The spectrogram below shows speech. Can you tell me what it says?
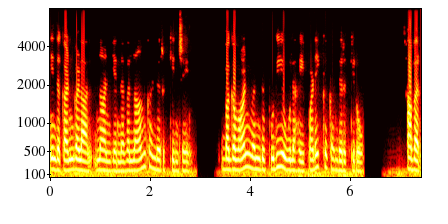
இந்த கண்களால் நான் என்னவெல்லாம் கண்டிருக்கின்றேன்? பகவான் வந்து புதிய உலகை படைக்க கண்டிருக்கிறோம். அவர்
